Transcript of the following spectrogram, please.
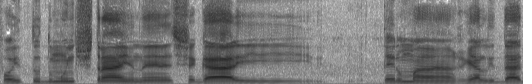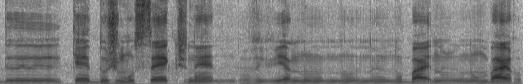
Foi tudo muito estranho, né? Chegar e ter uma realidade que é dos museques, né? Eu vivia no, no, no, no bairro, num bairro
